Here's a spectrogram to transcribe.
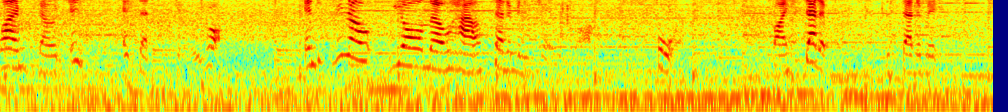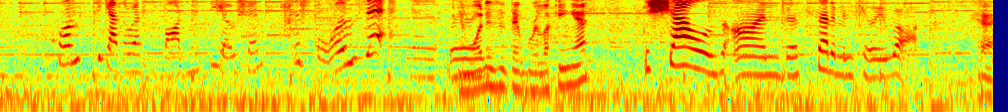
limestone is a sedimentary rock. And you know, we all know how sedimentary rock forms by sediment. The sediment clumps together at the bottom of the ocean to form this. And what is it that we're looking at? the shells on the sedimentary rock. Okay.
